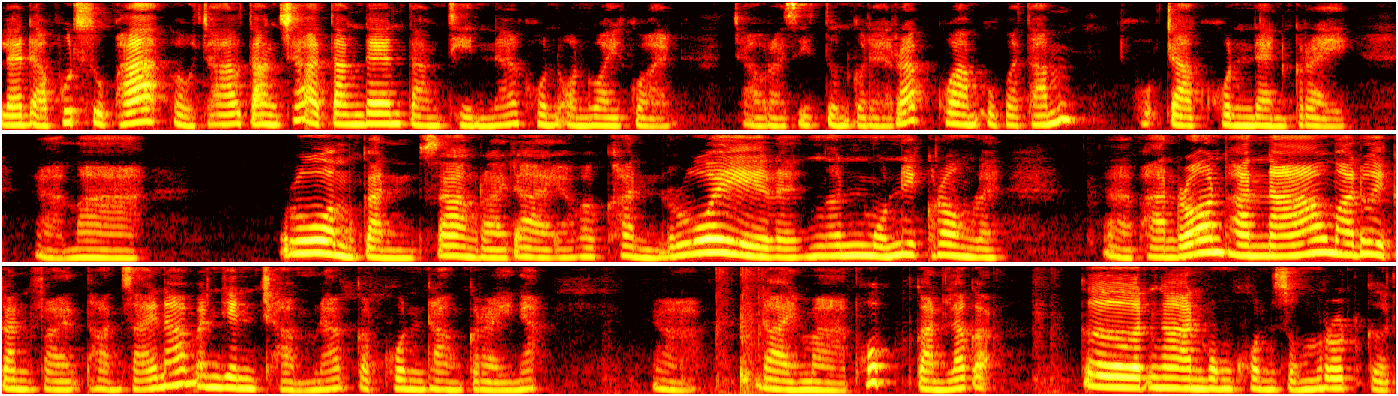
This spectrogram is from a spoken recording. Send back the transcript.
และดาวพุทธสุภะออกชาวต่างชาติต่างแดนต่างถิ่นนะคนอ่อนวัยกว่า ชาวราศีตุลก็ได้รับความอุปถัมภ์จากคนแดนไกลมา ร่วมกันสร้างรายได้ก็ขันรวยเลยเงินหมุนในคล่องเลยผ่านร้อนผ่านหนาวมาด้วยกันฝ่ายถอนสายน้ำอันเย็นฉ่ำนะกับคนทางไกลเนี่ยได้มาพบกันแล้วก็เกิดงานมงคลสมรสเกิด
